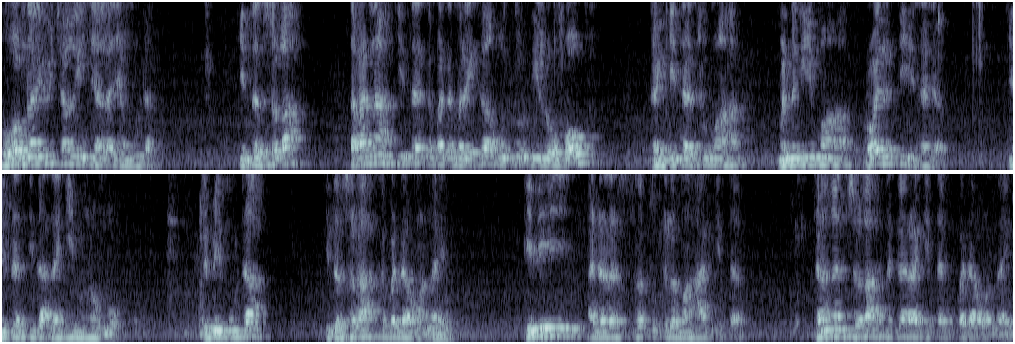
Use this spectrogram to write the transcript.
orang Melayu cari jalan yang mudah. Kita serah tanah kita kepada mereka untuk dilombong dan kita cuma menerima royalty saja. Kita tidak lagi melombong. Lebih mudah kita serah kepada orang lain. Ini adalah sesuatu kelemahan kita. Jangan serah negara kita kepada orang lain.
